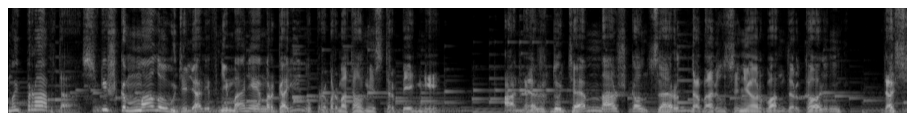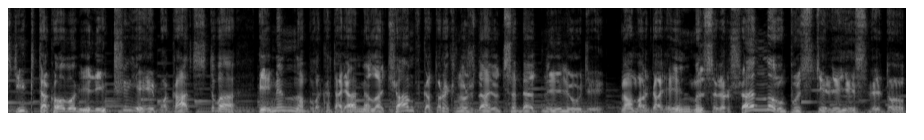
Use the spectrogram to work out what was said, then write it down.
«Мы, правда, слишком мало уделяли внимания маргарину», — пробормотал мистер Пенни. «А между тем наш концерн», — добавил сеньор Вандертолен, достиг такого величия и богатства именно благодаря мелочам, в которых нуждаются бедные люди. Но маргарин мы совершенно упустили из виду.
